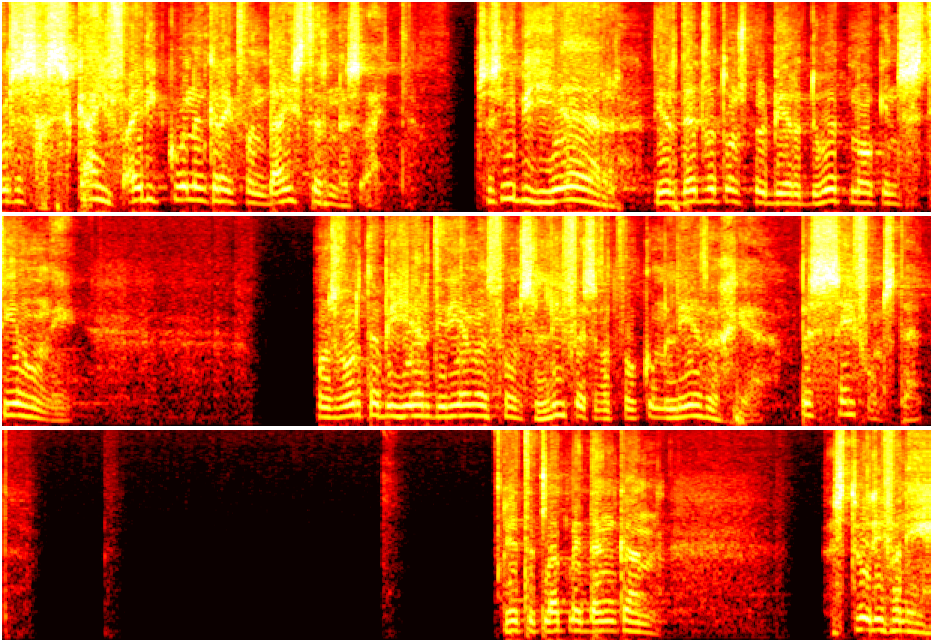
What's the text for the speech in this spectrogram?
Ons is geskuif uit die koninkryk van duisternis uit. Ons is nie beheer deur dit wat ons probeer doodmaak en steel nie. Ons word beheer deur een wat vir ons lief is wat wil kom lewe gee. Besef ons dit. Dit het laat my dink aan 'n storie van die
